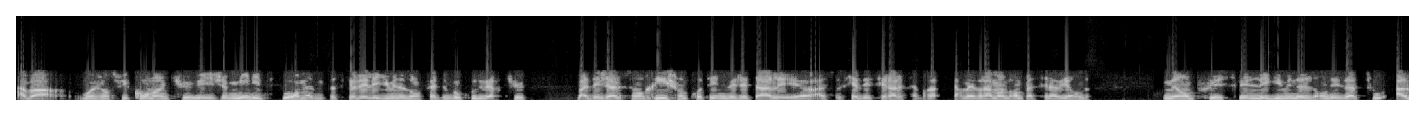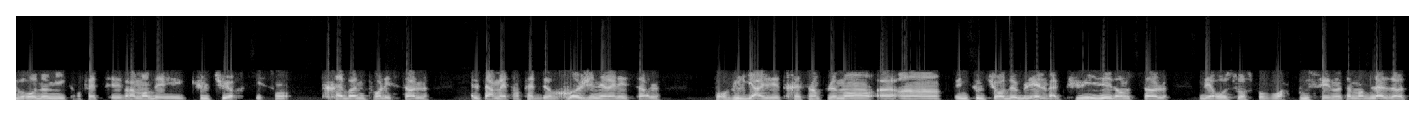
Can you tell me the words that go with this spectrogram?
Ah bah, moi j'en suis convaincu et je milite pour même, parce que les légumineuses ont fait beaucoup de vertus bah déjà elles sont riches en protéines végétales et euh, associées à des céréales, ça permet vraiment de remplacer la viande. Mais en plus, les légumineuses ont des atouts agronomiques. En fait, c'est vraiment des cultures qui sont très bonnes pour les sols. Elles permettent en fait de régénérer les sols. Pour vulgariser très simplement, euh, un, une culture de blé, elle va puiser dans le sol des ressources pour pouvoir pousser, notamment de l'azote.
